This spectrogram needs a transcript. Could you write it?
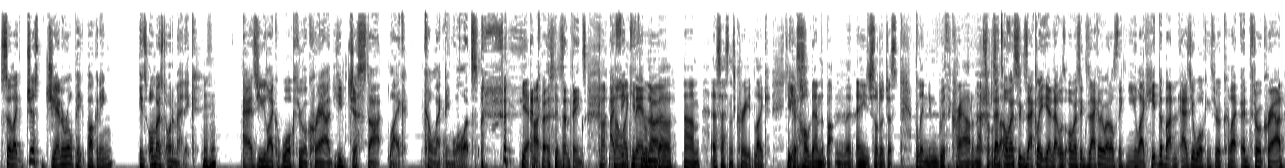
so like just general pickpocketing is almost automatic. Mm-hmm. As you like walk through a crowd, you just start like collecting wallets yeah, and I- purses and things. Kind, I kind of think like if then, you though- remember um, Assassin's Creed, like you Yes. could hold down the button and you sort of just blend in with the crowd and that sort of That's stuff. That's almost exactly yeah. That was almost exactly what I was thinking. You like hit the button as you're walking through a colla- and through a crowd,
